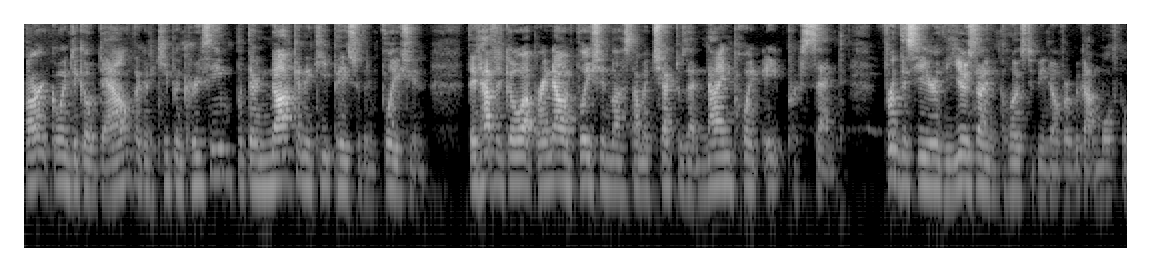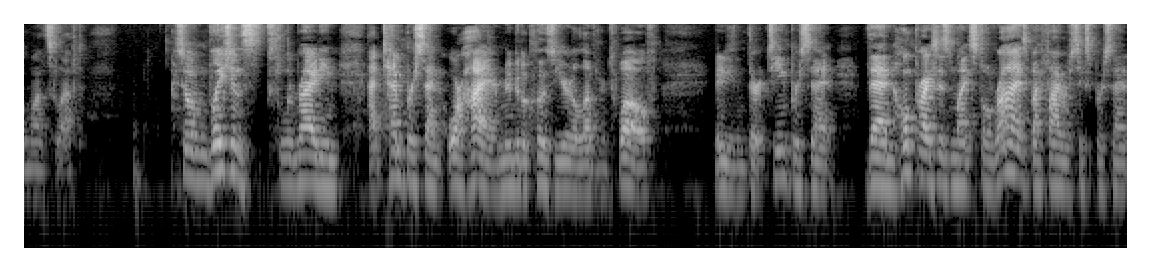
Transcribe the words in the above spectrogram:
aren't going to go down. They're going to keep increasing, but they're not going to keep pace with inflation they'd have to go up. Right now, inflation, last time I checked, was at 9.8% for this year. The year's not even close to being over. We got multiple months left. So inflation's riding at 10% or higher, maybe it'll close the year at 11 or 12, maybe even 13%, then home prices might still rise by 5 or 6%,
